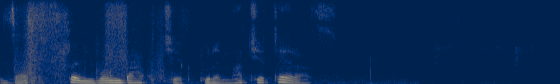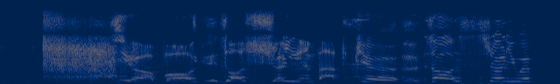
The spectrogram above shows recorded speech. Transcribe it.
zastrzeliłem babcie, które macie teraz. Diaboj! Zastrzeliłem babcię! Zastrzeliłem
